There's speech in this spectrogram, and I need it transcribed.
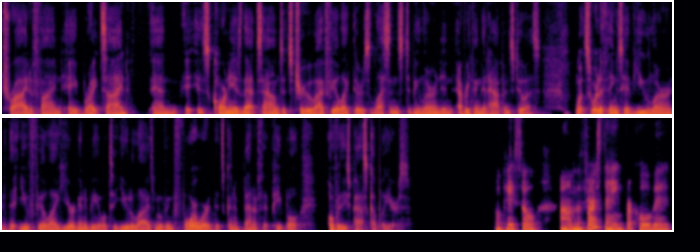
try to find a bright side. And i- as corny as that sounds, it's true. I feel like there's lessons to be learned in everything that happens to us. What sort of things have you learned that you feel like you're going to be able to utilize moving forward that's going to benefit people over these past couple years? Okay, so um, the first thing for COVID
